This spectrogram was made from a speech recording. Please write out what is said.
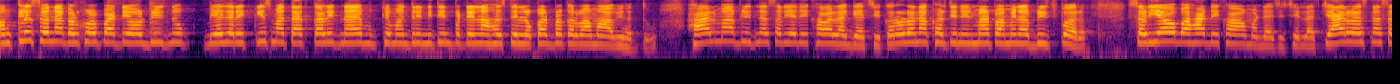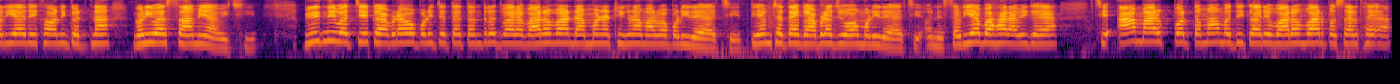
અંકલેશ્વરના ગળખોળ પાટી ઓવરબ્રિજનું બે હજાર એકવીસમાં તાત્કાલિક નાયબ મુખ્યમંત્રી નીતિન પટેલના હસ્તે લોકાર્પણ કરવામાં આવ્યું હતું. હાલમાં બ્રિજના સળિયા દેખાવા લાગ્યા છે. કરોડોના ખર્ચે નિર્માણ પામેલા બ્રિજ પર સળિયાઓ બહાર દેખાવા માંડ્યા છે. છેલ્લા ચાર વર્ષના સળિયા દેખાવાની ઘટના ઘણીવાર સામે આવી છે. બ્રિજની વચ્ચે ગાબડાઓ પડી જતા તંત્ર દ્વારા વારંવાર ડામરના ઠીંગણા મારવા પડી રહ્યા છે. તેમ છતાં ગાબડા જોવા મળી રહ્યા છે અને સળિયા બહાર આવી ગયા છે આ માર્ગ પર તમામ અધિકારીઓ વારંવાર પસાર થયા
